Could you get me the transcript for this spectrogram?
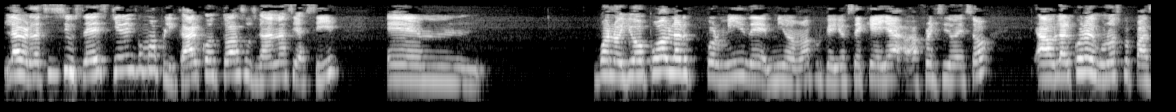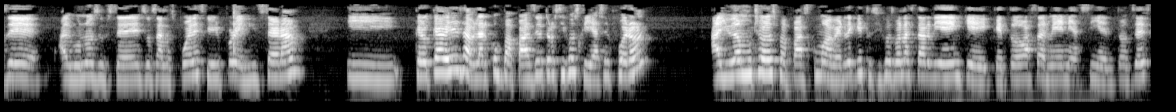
la verdad es que si ustedes quieren como aplicar con todas sus ganas y así, eh, bueno, yo puedo hablar por mí de mi mamá, porque yo sé que ella ha ofrecido eso, hablar con algunos papás de algunos de ustedes, o sea, nos pueden escribir por el Instagram y creo que a veces hablar con papás de otros hijos que ya se fueron ayuda mucho a los papás como a ver de que tus hijos van a estar bien, que, que todo va a estar bien y así. Entonces,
